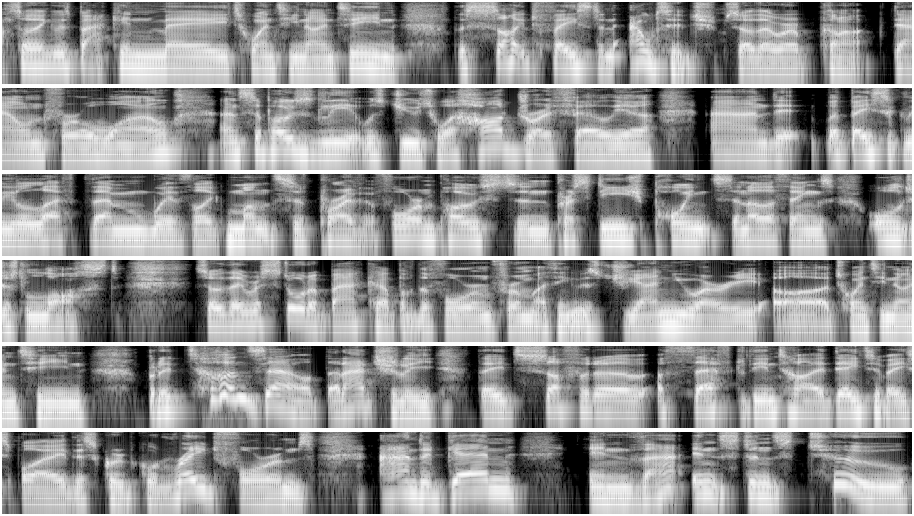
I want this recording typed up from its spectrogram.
So I think it was back in May 2019. The site faced an outage, so they were kind of down for a while, and supposedly it was due to a hard drive failure, and it basically left them with like months of private forum posts and prestige points and other things all just lost. So they restored a backup of the forum from I think it was January uh, 2019, but it turns out that actually they'd suffered a, a theft of the entire database by this group called Raid Forums, and again in that instance too,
